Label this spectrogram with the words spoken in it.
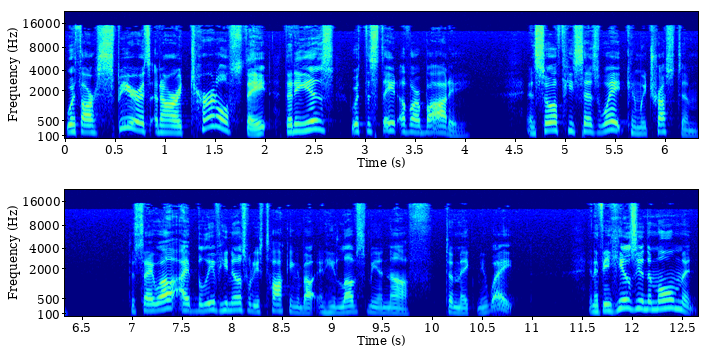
with our spirits and our eternal state than he is with the state of our body. And so if he says, wait, can we trust him? To say, well, I believe he knows what he's talking about and he loves me enough to make me wait. And if he heals you in the moment,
